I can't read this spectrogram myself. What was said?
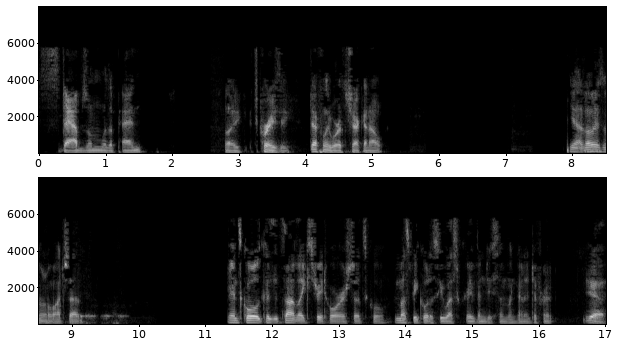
stabs him with a pen. Like, it's crazy. Definitely worth checking out. Yeah, I've always wanted to watch that. And it's cool because it's not like straight horror, so it's cool. It must be cool to see Wes Craven do something kind of different. Yeah.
